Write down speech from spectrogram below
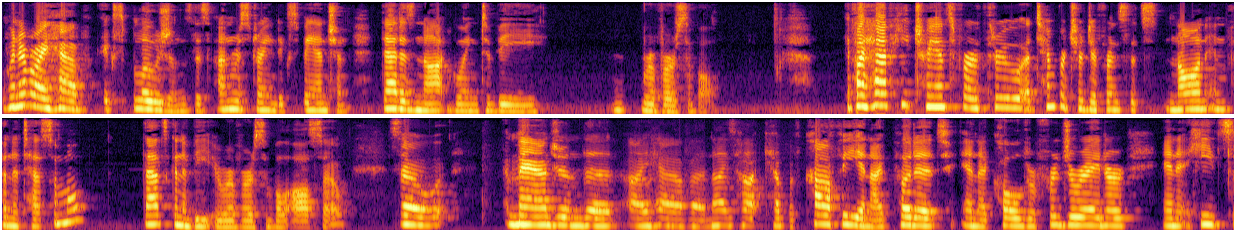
whenever I have explosions, this unrestrained expansion, that is not going to be reversible. If I have heat transfer through a temperature difference that's non-infinitesimal, that's going to be irreversible also. So imagine that I have a nice hot cup of coffee and I put it in a cold refrigerator and it heats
